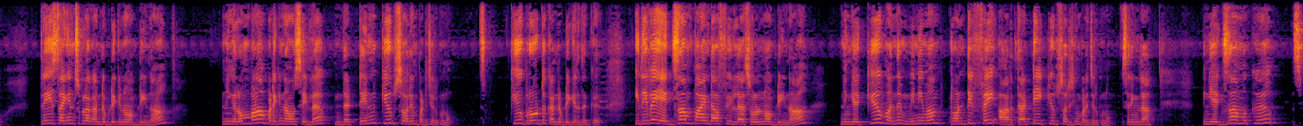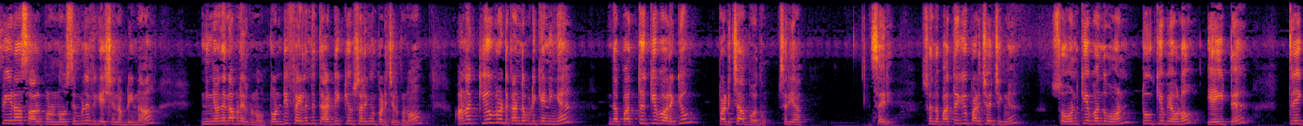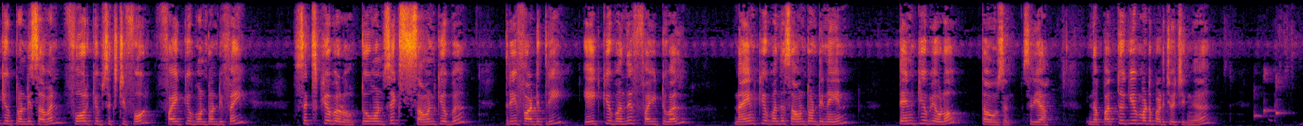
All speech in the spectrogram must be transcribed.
த்ரீ செகண்ட்ஸ்குள்ளே கண்டுபிடிக்கணும் அப்படின்னா நீங்கள் ரொம்பலாம் படிக்கணும் அவசியம் இல்லை. இந்த டென் கியூப்ஸ் வரையும் படிச்சிருக்கணும். கியூப் ரூட்டு கண்டுபிடிக்கிறதுக்கு. இதுவே எக்ஸாம் பாயிண்ட் ஆஃப் வியூவில் சொல்லணும் அப்படின்னா நீங்கள் கியூப் வந்து minimum twenty five or thirty cubes வரைக்கும் படிச்சிருக்கணும். சரிங்களா? நீங்கள் எக்ஸாமுக்கு ஸ்பீடாக சால்வ் பண்ணணும் சிம்பிளிஃபிகேஷன் அப்படின்னா நீங்கள் வந்து என்ன பண்ணியிருக்கணும் டுவெண்ட்டி ஃபைவ்லேருந்து தேர்ட்டி கியூப்ஸ் வரைக்கும் படிச்சிருக்கணும். ஆனால் கியூப் ரூட் கண்டுபிடிக்க நீங்கள் இந்த பத்து கியூப் வரைக்கும் படித்தா போதும். சரியா? சரி. ஸோ இந்த பத்து கியூப் படித்து வச்சுங்க. ஸோ ஒன் கியூப் வந்து ஒன் டூ கியூப் எவ்வளோ? Eight three cube twenty seven four cube sixty four five cube one twenty five six cube எவ்வளோ? Two one six seven cube three forty three eight cube வந்து five twelve nine cube வந்து seven twenty nine ten cube எவ்வளோ? Thousand சரியா? இந்த பத்து cube மட்டும் படித்து வச்சுக்கோங்க.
